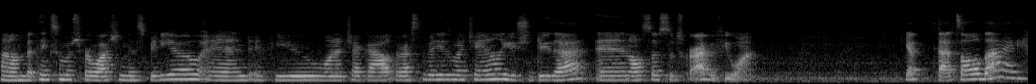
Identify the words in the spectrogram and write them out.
Um, but thanks so much for watching this video and if you want to check out the rest of the videos on my channel you should do that and also subscribe if you want. Yep, that's all. Bye!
